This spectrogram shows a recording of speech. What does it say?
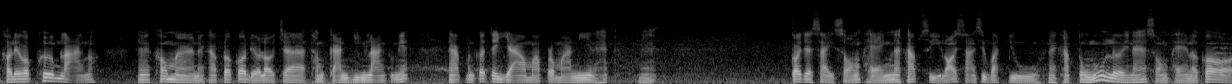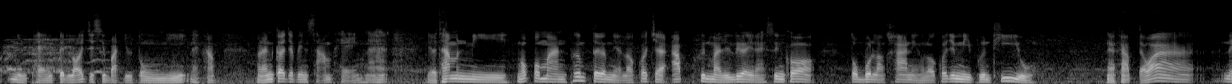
เขาเรียกว่าเพิ่มรางเนาะนะเข้ามานะครับ แล้วก็เดี๋ยวเราจะทำการยิงรางตรงนี้นะครับ มันก็จะยาวมาประมาณนี้นะฮะนะ ก็จะใส่2แผงนะครับ430 วัตต์อยู่นะครับตรงนู้นเลยนะสองแผงแล้วก็ 1 แผงเป็น 170 วัตต์อยู่ตรงนี้นะครับเพราะนั้นก็จะเป็น 3 แผงนะฮะเดี๋ยวถ้ามันมีงบประมาณเพิ่มเติมเนี่ยเราก็จะอัพขึ้นมาเรื่อยๆนะซึ่งก็ตรงบนหลังคาเนี่ยของเราก็จะมีพื้นที่อยู่นะครับแต่ว่าใน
